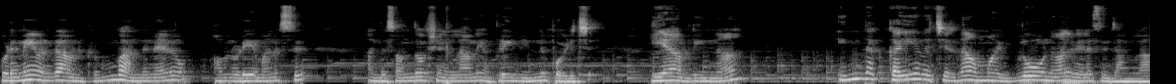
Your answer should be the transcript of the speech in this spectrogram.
உடனே வந்து அவனுக்கு ரொம்ப அந்த நேரம் அவனுடைய மனசு அந்த சந்தோஷம் எல்லாமே அப்படியே நின்று போயிடுச்சு. ஏன் அப்படின்னா இந்த கையை வச்சிருந்தா அம்மா இவ்வளோ நாள் வேலை செஞ்சாங்களா?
